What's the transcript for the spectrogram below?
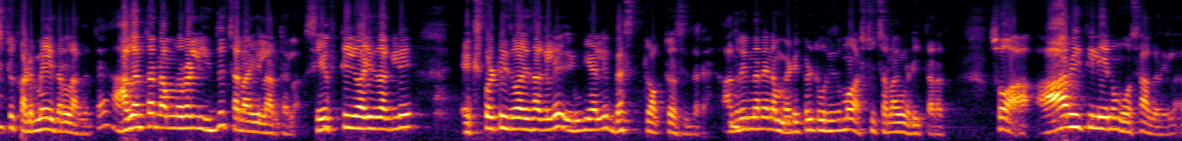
ಅಷ್ಟು ಕಡಿಮೆ ಇದ್ರಲ್ಲಾಗುತ್ತೆ. ಹಾಗಂತ ನಮ್ಮದ್ರಲ್ಲಿ ಇದು ಚೆನ್ನಾಗಿಲ್ಲ ಅಂತಲ್ಲ. ಸೇಫ್ಟಿ ವೈಸ್ ಆಗಲಿ ಎಕ್ಸ್ಪರ್ಟೀಸ್ ವೈಸ್ ಆಗಲಿ ಇಂಡಿಯಾಲಿ ಬೆಸ್ಟ್ ಡಾಕ್ಟರ್ಸ್ ಇದ್ದಾರೆ. ಅದರಿಂದನೇ ನಮ್ಮ ಮೆಡಿಕಲ್ ಟೂರಿಸಮು ಅಷ್ಟು ಚೆನ್ನಾಗಿ ನಡೀತಾ ಇರೋದು. ಸೊ ಆ ರೀತಿಲಿ ಏನು ಮೋಸ ಆಗೋದಿಲ್ಲ.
